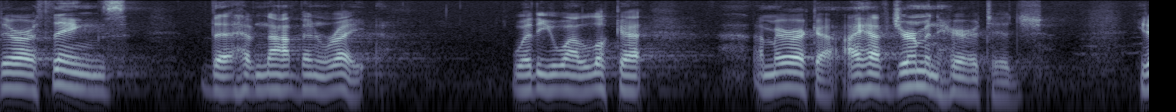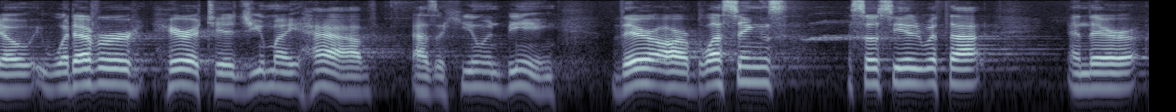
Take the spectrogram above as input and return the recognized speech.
there are things that have not been right. Whether you want to look at America, I have German heritage. You know, whatever heritage you might have as a human being, there are blessings associated with that, and there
